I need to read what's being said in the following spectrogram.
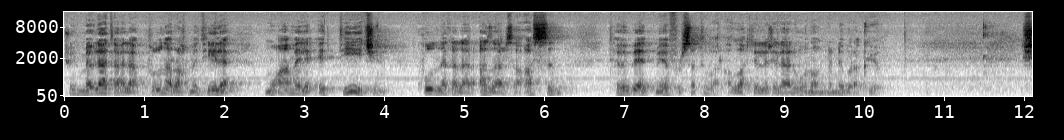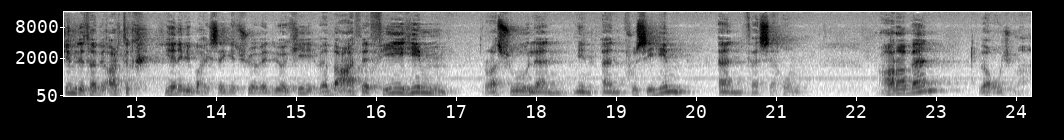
Çünkü Mevla Teala kuluna rahmetiyle muamele ettiği için kul ne kadar azarsa azsın tövbe etmeye fırsatı var. Allah Celle Celaluhu onu onun önüne bırakıyor. Şimdi tabi artık yeni bir bahise geçiyor ve diyor ki ve ba'ate fihim rasulen min enfusihim enfesehum araben ve ucma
